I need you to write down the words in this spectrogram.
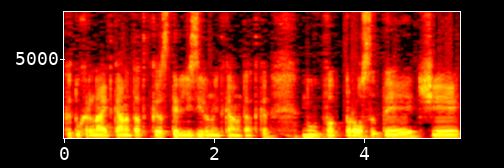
като храна и така нататък, стерилизирано и така нататък. Но въпросът е, че е,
